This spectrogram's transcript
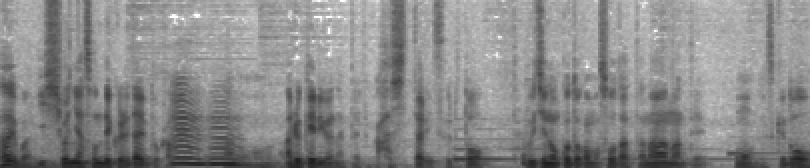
例えば一緒に遊んでくれたりとか、うんうん。あの歩けるようになったりとか走ったりするとうちの子とかもそうだったななんて思うんですけど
